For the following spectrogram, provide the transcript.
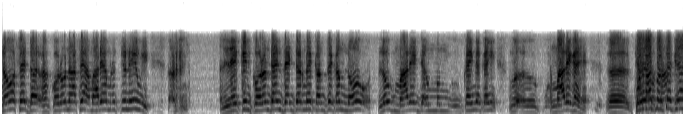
नौ से द- कोरोना से हमारे यहाँ मृत्यु नहीं हुई। लेकिन क्वारंटाइन सेंटर में कम से कम नौ लोग मारे कहीं ना कहीं मारे गए हैं। कोई आत्महत्या किया,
